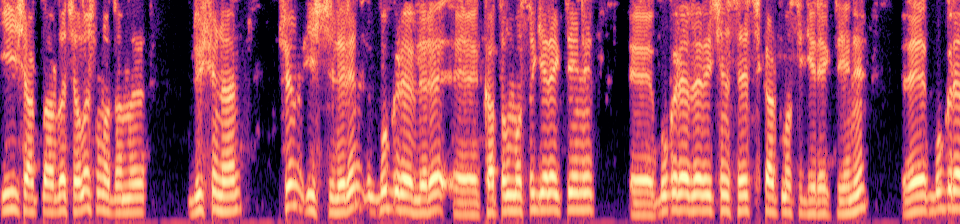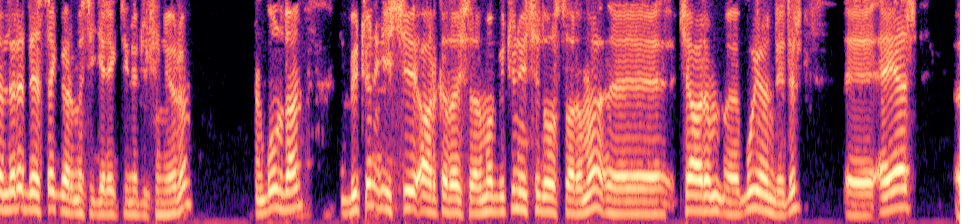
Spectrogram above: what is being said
iyi şartlarda çalışmadığını düşünen tüm işçilerin bu grevlere e, katılması gerektiğini, e, bu grevler için ses çıkartması gerektiğini ve bu grevlere destek vermesi gerektiğini düşünüyorum. Buradan bütün işçi arkadaşlarıma, bütün işçi dostlarıma e, çağrım e, bu yöndedir. E, eğer e,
